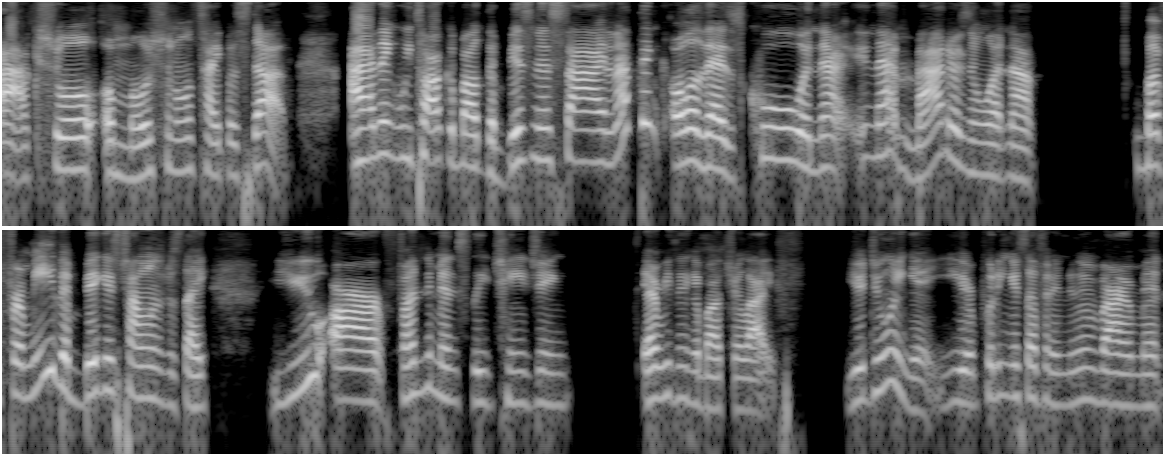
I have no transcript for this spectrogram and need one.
actual emotional type of stuff. I think we talk about the business side, and I think all of that is cool and that and that matters and whatnot. But for me, the biggest challenge was like you are fundamentally changing everything about your life. You're doing it. You're putting yourself in a new environment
